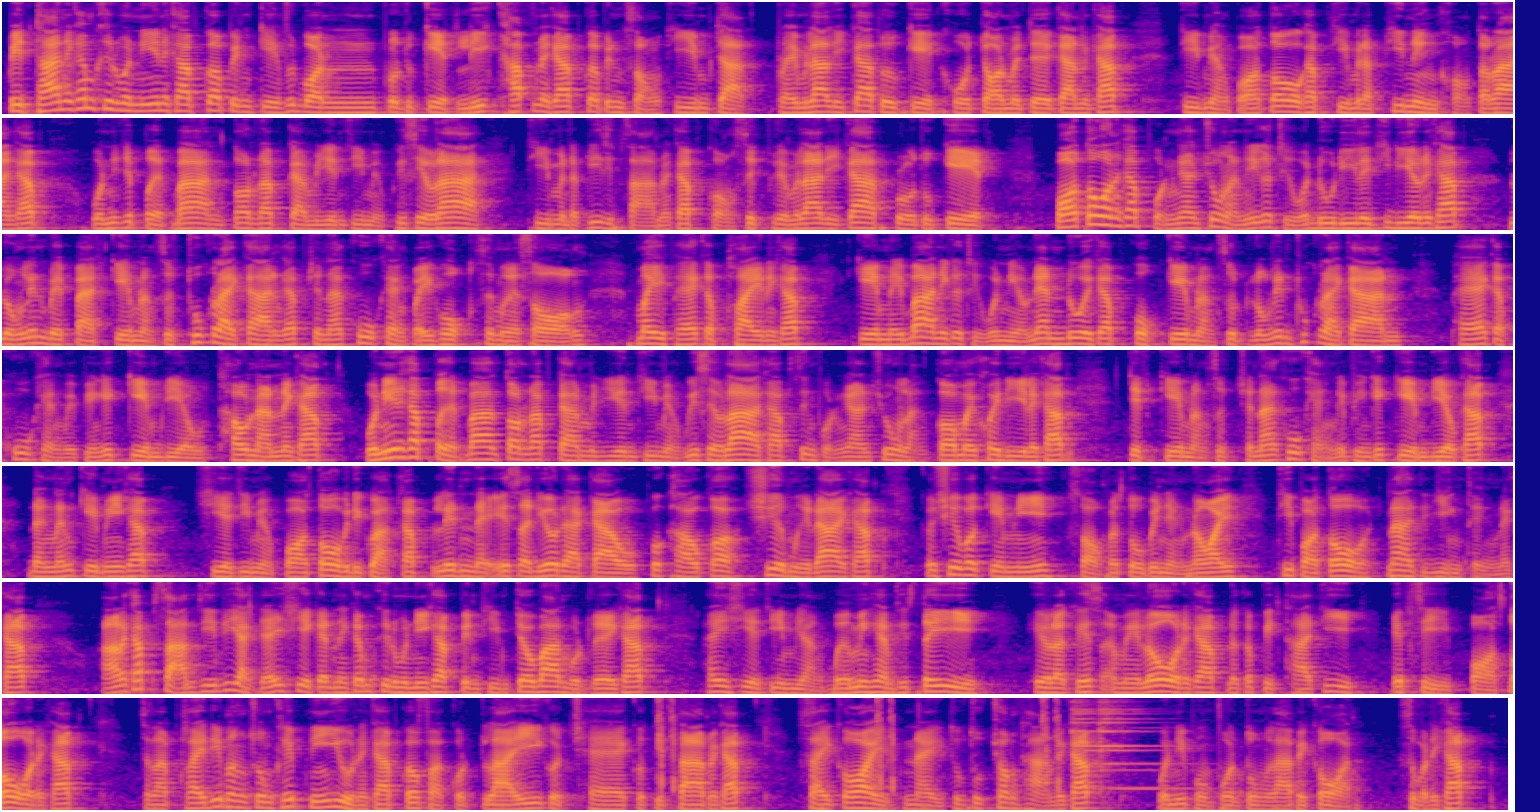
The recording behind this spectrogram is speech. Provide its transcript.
ปิดท้ายในค่ำคืนวันนี้นะครับก็เป็นเกมฟุตบอลโปรตุเกสลีกคัพนะครับก็เป็น 2 ทีมจากไพรเมราลีกาโปรตุเกสโคจรมาเจอกันครับทีมอย่างปอโต้ครับทีมอันดับทีหนึ่1 ของตารางครับวันนี้จะเปิดบ้านต้อนรับการมาเยือนทีมอย่างพิเซล่าทีมอันดับที่ 13นะครับของศึกพรีเมียราลีกาโปรตุเกสปอโต้นะครับผลงานช่วงหลังนี้ก็ถือว่าดูดีเลยทีเดียวนะครับ ลงเล่นไป 8 เกมหลังสุดทุกรายการครับชนะคู่แข่งไป 6 เสมอ 2 ไม่แพ้กับใครนะครับเกมในบ้านนี่ก็ถือว่าเหนียวแน่นด้วยครับ 6 เกมหลังสุดลงเล่นทุกรายการ แพ้กับคู่แข่งไปเพียงแค่เกมเดียวเท่านั้นนะครับวันนี้นะครับเปิดบ้านต้อนรับการมาเยือนทีมอย่างวิเซล่าครับซึ่งผลงานช่วงหลังก็ไม่ค่อยดีเลยครับเจ็ดเกมหลังสุดชนะคู่แข่งได้เพียงแค่เกมเดียวครับดังนั้นเกมนี้ครับเชียร์ทีมอย่างปอโต้ไปดีกว่าครับ เล่นในเอสซาดิโอดาเกาพวกเขาก็เชื่อมือได้ครับ ก็เชื่อว่าเกมนี้ 2 ประตูเป็นอย่างน้อย ที่ปอโต้น่าจะยิงถึงนะครับ เอาละครับสามทีมที่อยากจะให้เชียร์กันในค่ำคืนวันนี้ครับเป็นทีมเจ้าบ้านหมดเลยครับ ให้เชียร์ทีมอย่างเบอร์มิงแฮมซิตี้เฮลาเคสอเมโลนะครับแล้วก็ปิดท้ายที่ FC ปอร์โตนะครับสำหรับใครที่กำลังชมคลิปนี้อยู่นะครับก็ฝากกดไลค์กดแชร์กดติดตามนะครับใส่ก้อยในทุกๆ ช่องทางด้วยครับ วันนี้ผมพลตรงลาไปก่อน สวัสดีครับ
